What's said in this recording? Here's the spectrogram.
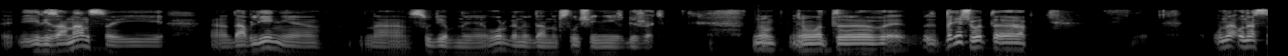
и резонанса, и э, давления на судебные органы в данном случае не избежать. Ну, вот, э, понимаешь, вот э, у нас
